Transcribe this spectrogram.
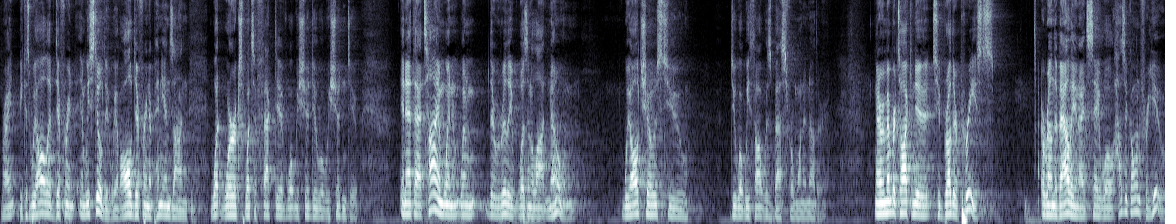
right because we all have different and we still do we have all different opinions on what works, what's effective, what we should do, what we shouldn't do. And at that time, when, when there really wasn't a lot known, we all chose to do what we thought was best for one another. And I remember talking to, to brother priests around the valley, and I'd say, Well, how's it going for you?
